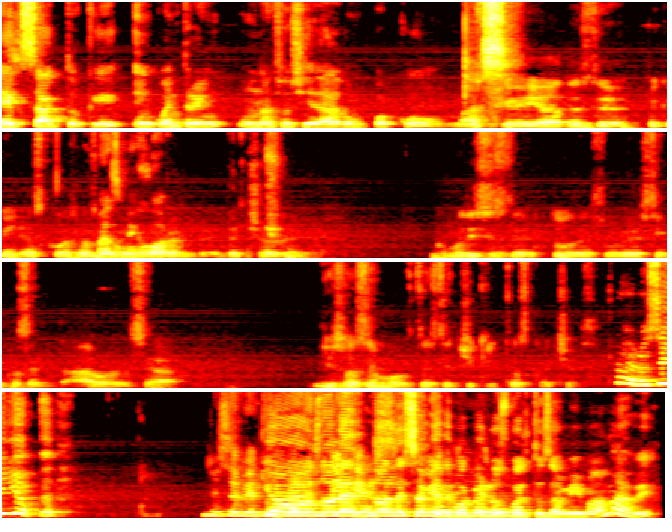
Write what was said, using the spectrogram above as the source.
Exacto, que encuentren una sociedad un poco Es más... que ya desde pequeñas cosas, Más como mejor. El, el hecho de, como dices de tú, de subir 5 centavos, o sea, y eso hacemos desde chiquitos, ¿cachas? Claro, sí, yo, Yo sabía comprar yo no, le, no le sabía devolver los vueltos a mi mamá, ve.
